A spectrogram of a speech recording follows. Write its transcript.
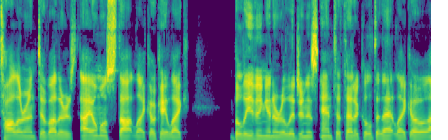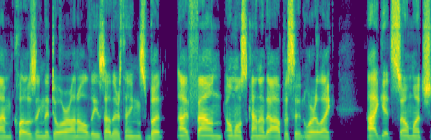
tolerant of others, I almost thought like, okay, like believing in a religion is antithetical to that like oh i'm closing the door on all these other things but i've found almost kind of the opposite where like i get so much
